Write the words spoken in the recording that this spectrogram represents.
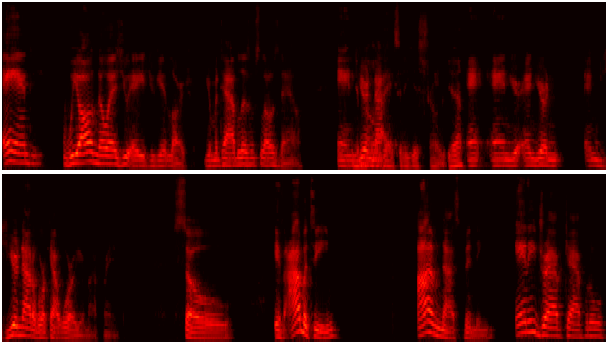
And we all know as you age, you get larger. Your metabolism slows down, and Your you're not density gets stronger. Yeah. and, and you're and you're and you're not a workout warrior, my friend. So if I'm a team, I'm not spending any draft capital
